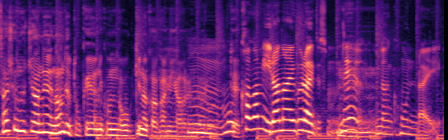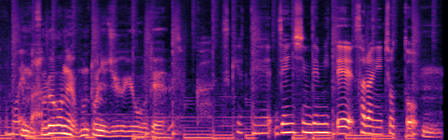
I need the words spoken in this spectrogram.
最初のうちはねなんで時計屋にこんな大きな鏡があるうんん、だろうって、もう鏡いらないぐらいですもんね、うん。なんか本来思うんえば、それはね本当に重要で、そっか。つけて全身で見てさらにちょっとうん、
